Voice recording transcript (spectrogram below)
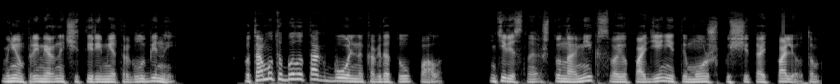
В нем примерно 4 метра глубины. Потому-то было так больно, когда ты упала. Интересно, что на миг свое падение ты можешь посчитать полетом.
